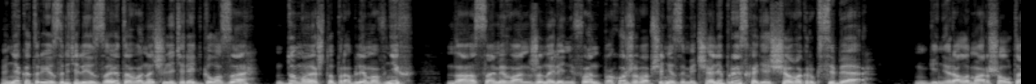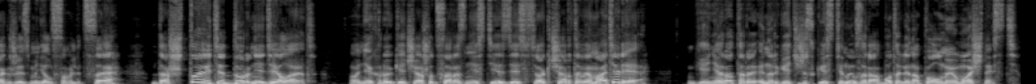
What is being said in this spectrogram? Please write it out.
Некоторые зрители из-за этого начали тереть глаза, думая, что проблема в них, но сами Ван Джен и Линь Фэн, похоже, вообще не замечали происходящего вокруг себя. Генерал-маршал также изменился в лице. «Да что эти дурни делают? У них руки чешутся разнести здесь всё к чертовой матери!» Генераторы энергетической стены заработали на полную мощность.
